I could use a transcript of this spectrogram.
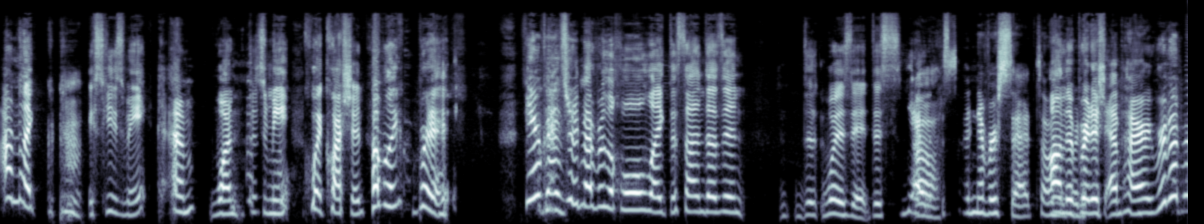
I'm like, excuse me, um, one, just me, quick question. I'm like, British, do you guys remember the whole like the sun doesn't the, what is it? This Yes, I never said so on the British Empire. Remember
